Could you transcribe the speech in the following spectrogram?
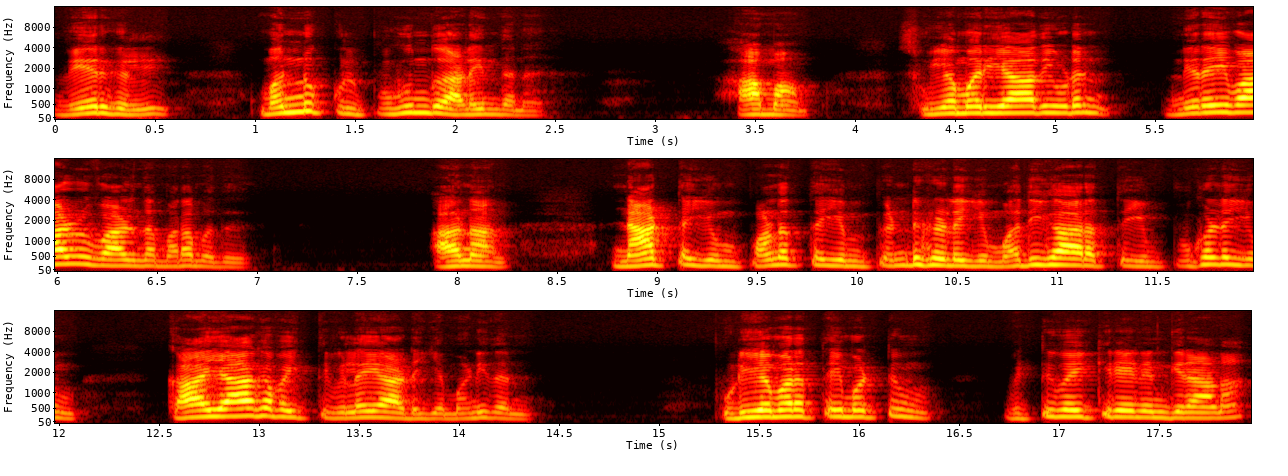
வேர்கள் மண்ணுக்குள் புகுந்து அலைந்தன. ஆமாம் சுயமரியாதையுடன் நிறைவாழ்வு வாழ்ந்த மரம் அது. ஆனால் நாட்டையும் பணத்தையும் பெண்டுகளையும் அதிகாரத்தையும் புகழையும் காயாக வைத்து விளையாடிய மனிதன் புளிய மரத்தை மட்டும் விட்டு வைக்கிறேன் என்கிறானா?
